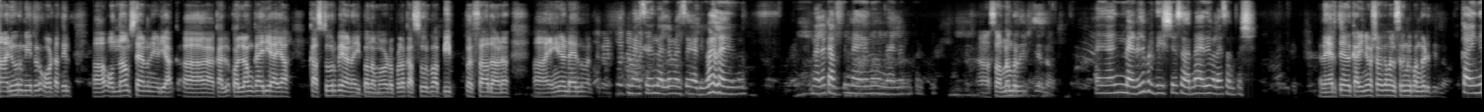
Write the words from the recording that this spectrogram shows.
നാനൂറ് മീറ്റർ ഓട്ടത്തിൽ ഒന്നാം സ്ഥാനം നേടിയ കൊല്ലംകാരിയായ കസ്തൂർബയാണ് ഇപ്പൊ നമ്മളോടൊപ്പം കസ്തൂർബ ബി പ്രസാദ് ആണ് എങ്ങനെയുണ്ടായിരുന്നു മത്സരം? മത്സരം നല്ല മത്സരം അടിപൊളിയായിരുന്നു. നല്ല ടഫ് ഉണ്ടായിരുന്നു എന്നാലും സ്വർണം പ്രതീക്ഷിച്ചിരുന്നോ? ഞാൻ മെഡൽ പ്രതീക്ഷിച്ചു. സ്വർണമായത് വളരെ സന്തോഷം. നേരത്തെ കഴിഞ്ഞ വർഷമൊക്കെ മത്സരങ്ങൾ പങ്കെടുത്തിരുന്നു? കഴിഞ്ഞ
